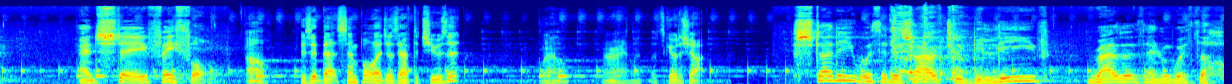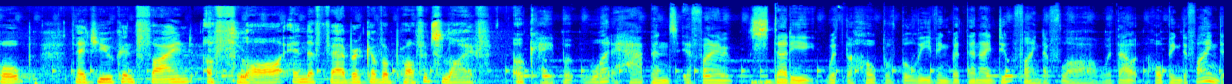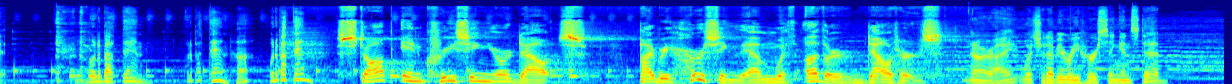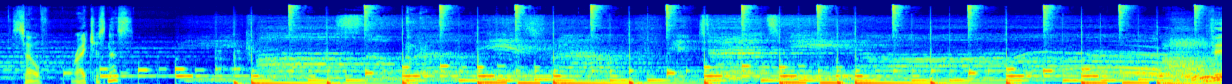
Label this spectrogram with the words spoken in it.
and stay faithful. Oh, is it that simple? I just have to choose it? Well, all right, let's give it a shot. Study with the desire to believe rather than with the hope that you can find a flaw in the fabric of a prophet's life. Okay, but what happens if I study with the hope of believing, but then I do find a flaw without hoping to find it? What about then? What about then, huh? What about then? Stop increasing your doubts by rehearsing them with other doubters. All right, what should I be rehearsing instead? Self righteousness?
